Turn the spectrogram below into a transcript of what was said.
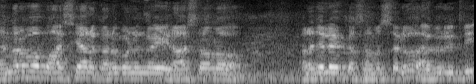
చంద్రబాబు ఆశయాలకు అనుగుణంగా ఈ రాష్ట్రంలో ప్రజల యొక్క సమస్యలు అభివృద్ధి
